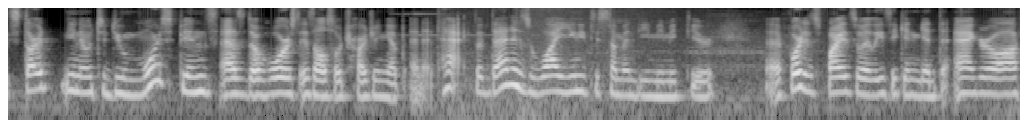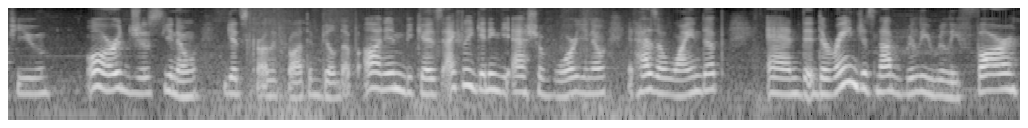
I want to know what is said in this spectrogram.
start, you know, to do more spins as the horse is also charging up an attack. So that is why you need to summon the Mimic uh, for this fight so at least he can get the aggro off you. Or just, you know, get Scarlet Rot to build up on him because actually getting the Ash of War, you know, it has a wind up and the range is not really, really far.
